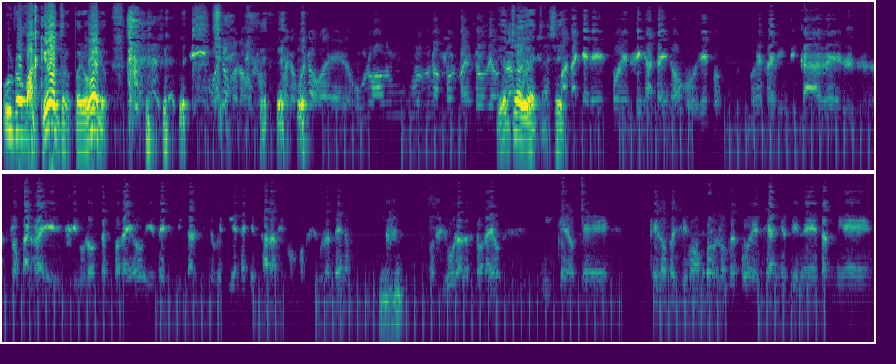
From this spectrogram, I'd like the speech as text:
uno más que otro, pero bueno. sí, bueno, pero, pero bueno, eh, uno, de una forma y otro de otra. Y otro de otra, sí. Van a querer, pues fíjate, ¿no? Oye, pues, pues reivindicar el Roca Rey, el figurón del toreo y reivindicar el sitio que tiene, que está ahora mismo por figura de, ¿no? Por figura del toreo. Y creo que, que López Simón, por el hombre, pues este año tiene también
